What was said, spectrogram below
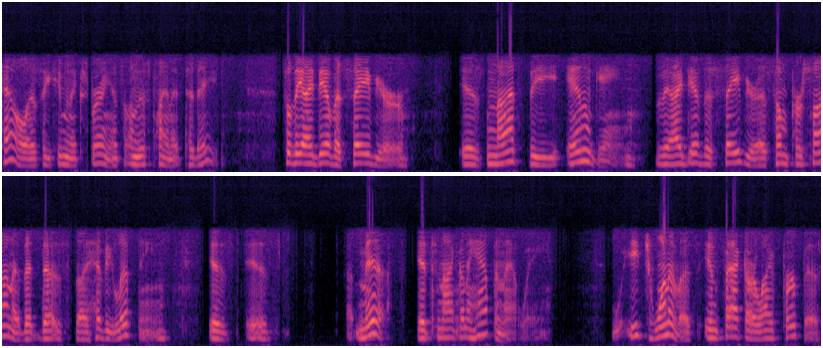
hell as a human experience on this planet today. So the idea of a savior is not the end game. The idea of the savior as some persona that does the heavy lifting is is a myth. It's not going to happen that way each one of us, in fact, our life purpose,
